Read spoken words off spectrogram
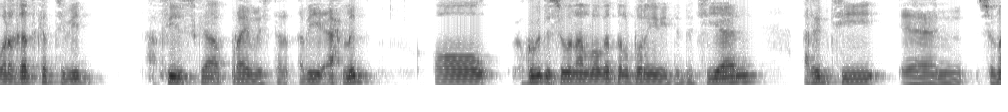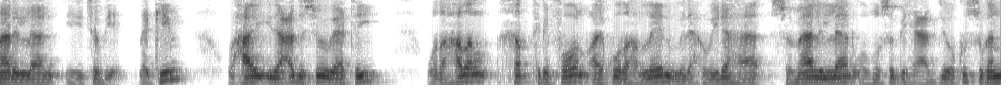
warqad ka timid xafiiska prime minister abiy axmed oo xukuumadda somalilan looga dalbanayo inay dedejiyaan arrintii somalilan iyo etoobiya laakiin waxay idaacaddu soo ogaatay wadahadal khad telefoon oo ay ku wada hadleen madaxweynaha somalilan waa muuse bixi cabdi oo ku sugan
